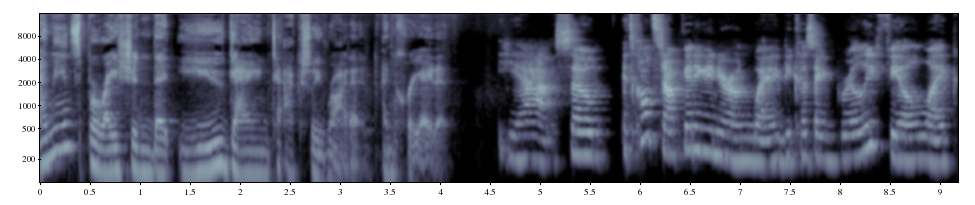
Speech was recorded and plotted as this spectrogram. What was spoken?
and the inspiration that you gained to actually write it and create it. Yeah, so it's called Stop Getting in Your Own Way because I really feel like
